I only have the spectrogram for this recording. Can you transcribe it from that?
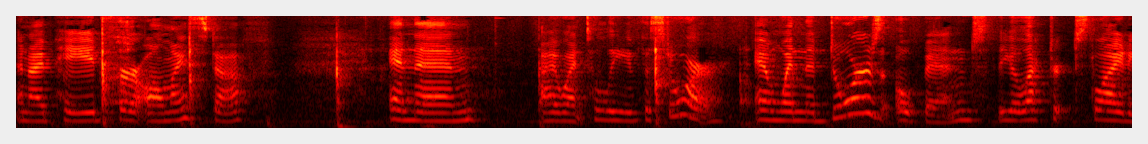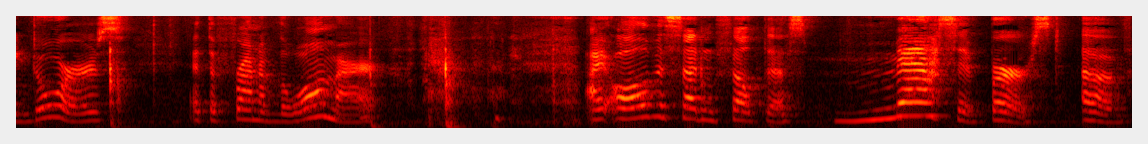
and I paid for all my stuff, and then I went to leave the store. And when the doors opened, the electric sliding doors at the front of the Walmart, I all of a sudden felt this massive burst of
